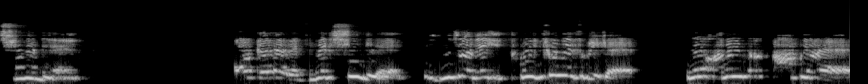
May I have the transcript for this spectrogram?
जीवन है। और कहता है रेजरेक्शन भी है। दूसरा नहीं कोई इक्विनेस भी है। वो अनंत आत्मा है।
